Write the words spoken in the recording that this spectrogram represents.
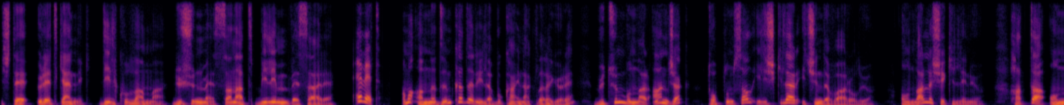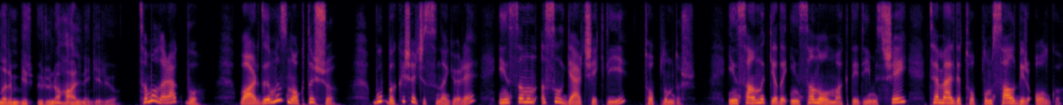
İşte üretkenlik, dil kullanma, düşünme, sanat, bilim vesaire. Evet, Ama anladığım kadarıyla bu kaynaklara göre bütün bunlar ancak toplumsal ilişkiler içinde var oluyor. Onlarla şekilleniyor. Hatta onların bir ürünü haline geliyor. tam olarak bu. Vardığımız nokta şu. Bu bakış açısına göre insanın asıl gerçekliği toplumdur. İnsanlık ya da insan olmak dediğimiz şey temelde toplumsal bir olgu,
